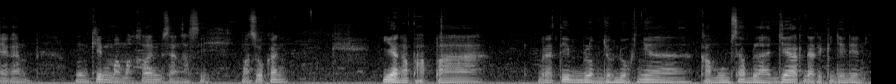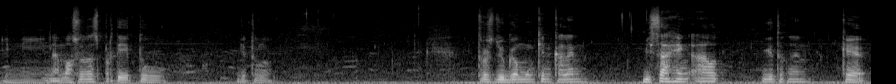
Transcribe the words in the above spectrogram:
ya kan mungkin mama kalian bisa ngasih masukan ya nggak apa-apa. Berarti belum jodohnya. Kamu bisa belajar dari kejadian ini. Nah maksudnya seperti itu gitu loh. Terus juga mungkin kalian bisa hang out gitu kan. Kayak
